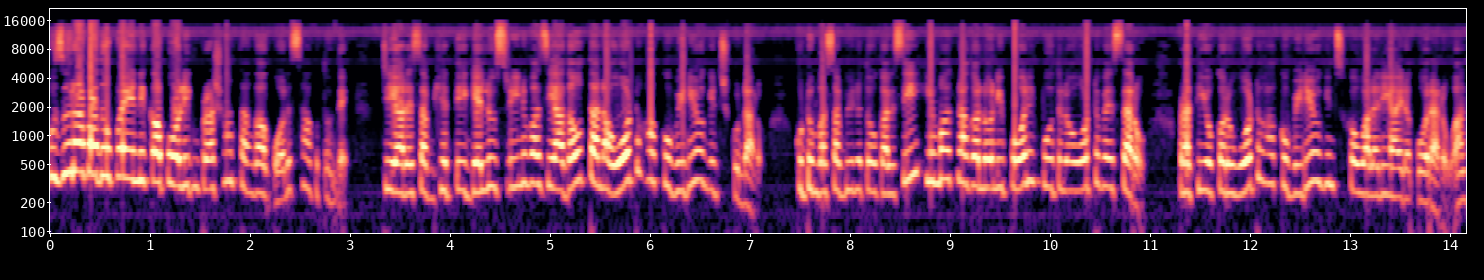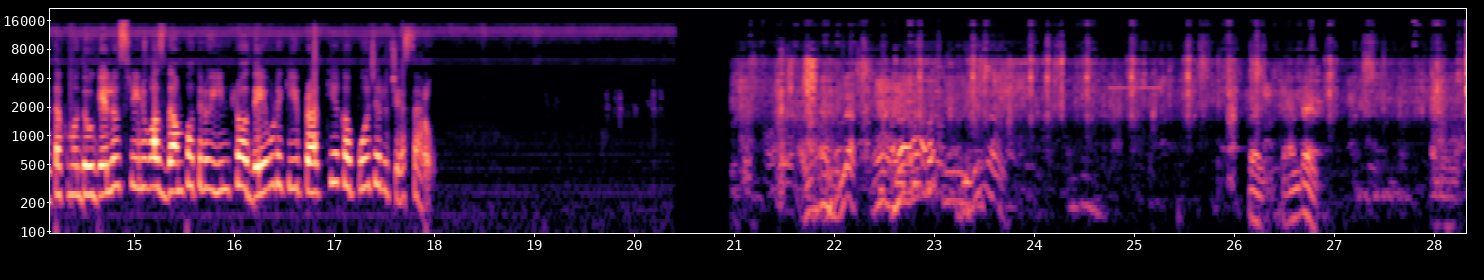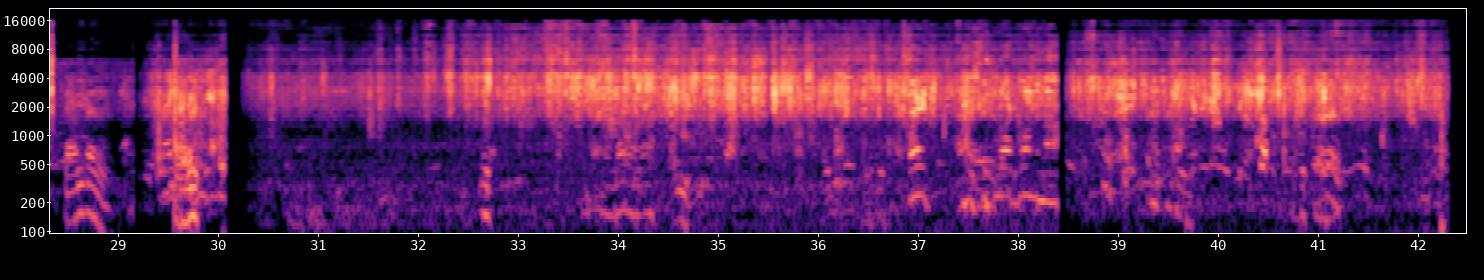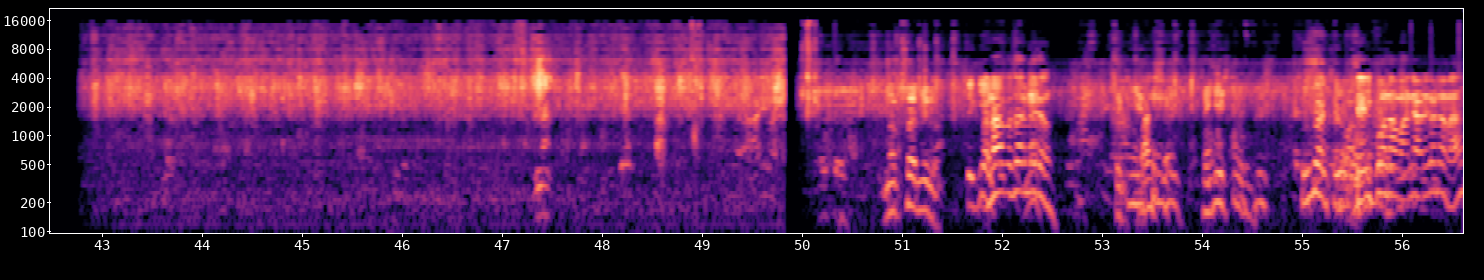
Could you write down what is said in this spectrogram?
హుజూరాబాద్ ఉప ఎన్నిక పోలింగ్ ప్రశాంతంగా కొనసాగుతుంది. టీఆర్ఎస్ అభ్యర్థి గెల్లు శ్రీనివాస్ యాదవ్ తన ఓటు హక్కు వినియోగించుకున్నారు. కుటుంబ సభ్యులతో కలిసి హిమ్మత్ నగర్లోని పోలింగ్ బూత్లో ఓటు వేశారు. ప్రతి ఒక్కరూ ఓటు హక్కు వినియోగించుకోవాలని ఆయన కోరారు. అంతకుముందు గెల్లు శ్రీనివాస్ దంపతులు ఇంట్లో దేవుడికి ప్రత్యేక పూజలు చేశారు. ఒకసారి మీరు. ఒకసారి మీరు. సెల్ ఫోన్ అవన్నీ అడగడనా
